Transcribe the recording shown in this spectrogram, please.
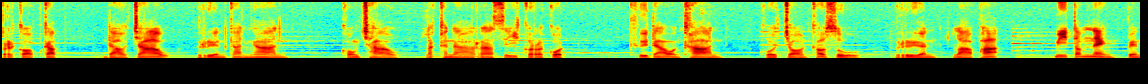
ประกอบกับดาวเจ้าเรือนการงาน ของชาว ลัคนาราศีกรกฎ คือดาวอังคาร โคจรเข้าสู่ เรือนลาภะมีตำแหน่งเป็น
